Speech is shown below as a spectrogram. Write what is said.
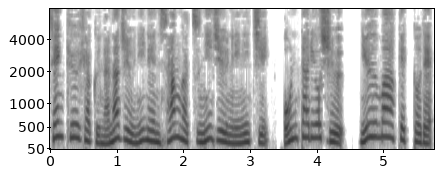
1972年3月22日、オンタリオ州ニューマーケットで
